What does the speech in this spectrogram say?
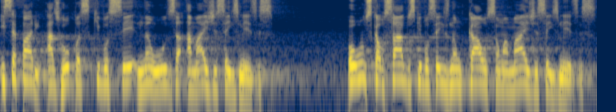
e separe as roupas que você não usa há mais de seis meses, ou os calçados que vocês não calçam há mais de seis meses.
